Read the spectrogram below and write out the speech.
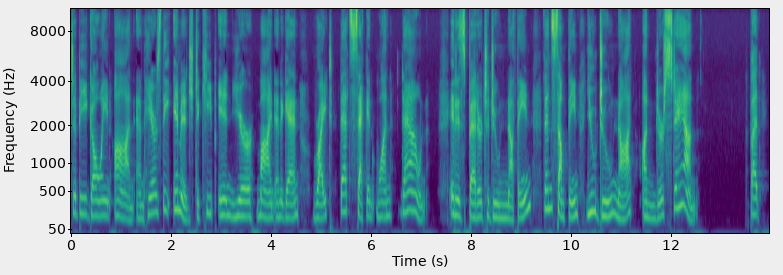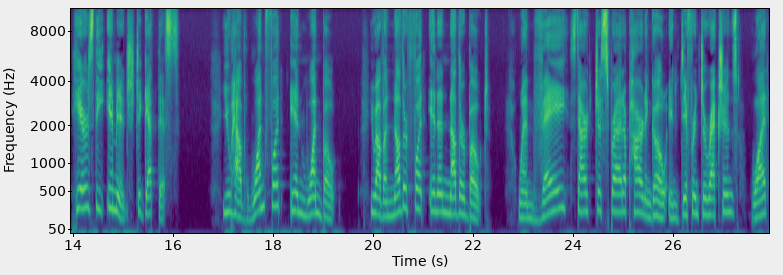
to be going on. And here's the image to keep in your mind. And again, write that second one down. It is better to do nothing than something you do not understand. But here's the image to get this. You have one foot in one boat. You have another foot in another boat. When they start to spread apart and go in different directions, what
